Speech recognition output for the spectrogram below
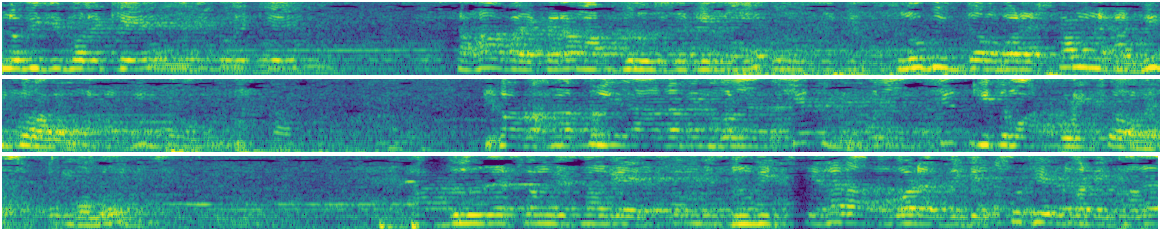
নবীজি বলে কে? নবীজি বলে কে? সাহাবা একরাম আব্দুল উজ্জাকে নিয়ে নবীর দরবারের সামনে হাজির করালেন। এবার রহমাতুল্লাহ আলমিন বললেন, কে তুমি? কি তোমার পরিচয়? বলো। আব্দুল উজ্জার সঙ্গে সঙ্গে নবীর চেহারা মোবারক দিকে চোখের পানি ফেলে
